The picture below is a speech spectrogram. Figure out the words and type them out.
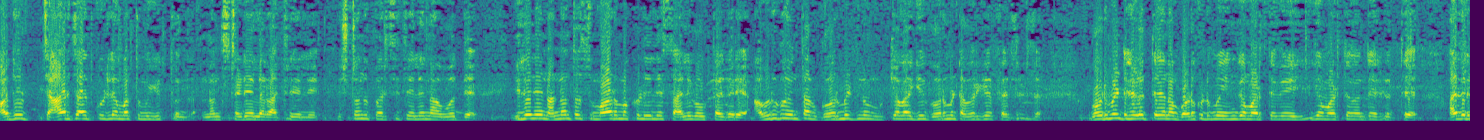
ಅದು ಚಾರ್ಜ್ ಆದ ಕೂಡಲೇ ಮತ್ತೆ ಮುಗಿತ್ತು ನನ್ನ ಸ್ಟಡಿ ಎಲ್ಲ ರಾತ್ರಿಯಲ್ಲಿ. ಇಷ್ಟೊಂದು ಪರಿಸ್ಥಿತಿಯಲ್ಲಿ ನಾ ಓದ್ದೆ. ಇಲ್ಲಿ ನನ್ನಂತ ಸುಮಾರು ಮಕ್ಕಳು ಇಲ್ಲಿ ಸಾಲಿಗೆ ಹೋಗ್ತಾ ಇದ್ದಾರೆ. ಅವ್ರಿಗೂ ಇಂತ ಗೌರ್ಮೆಂಟ್ ಮುಖ್ಯವಾಗಿ ಗೌರ್ಮೆಂಟ್ ಅವರಿಗೆ ಫೆಸಿಲಿಟೀಸ್ ಗೌರ್ಮೆಂಟ್ ಹೇಳುತ್ತೆ ನಾವು ಬಡ ಕುಟುಂಬ ಹಿಂಗೆ ಮಾಡ್ತೇವೆ, ಹೀಗೆ ಮಾಡ್ತೇವೆ ಅಂತ ಹೇಳುತ್ತೆ. ಆದ್ರೆ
